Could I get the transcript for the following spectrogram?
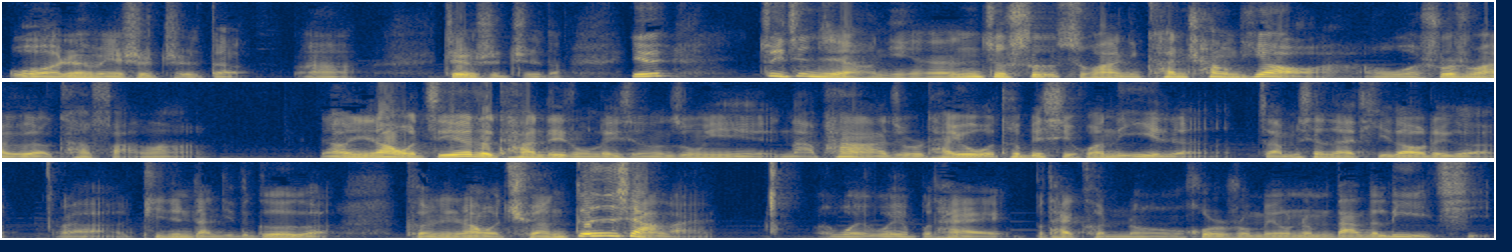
我认为是值得啊，这个是值得，因为。最近这两年，就说实话，你看唱跳啊，我说实话有点看烦了。然后你让我接着看这种类型的综艺，哪怕就是他有我特别喜欢的艺人，咱们现在提到这个啊，披荆斩棘的哥哥，可能你让我全跟下来，我我也不太不太可能，或者说没有那么大的力气。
